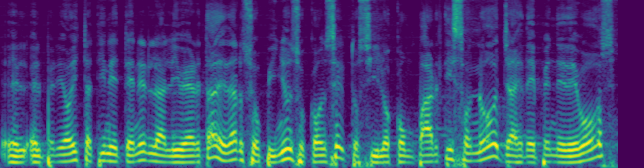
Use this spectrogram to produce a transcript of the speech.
el, el, periodista tiene que tener la libertad de dar su opinión, su concepto. Si lo compartís o no, ya depende de vos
